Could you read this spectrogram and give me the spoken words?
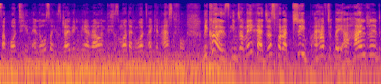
support him. And also, he's driving me around. This is more than what I can ask for. Because in Jamaica, just for a trip, I have to pay a hundred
